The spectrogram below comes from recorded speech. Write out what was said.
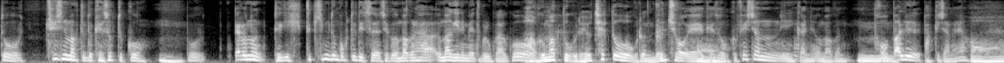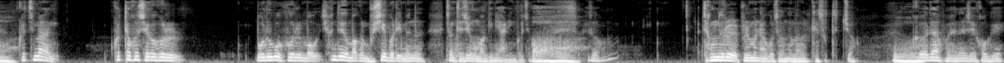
또 최신 음악들도 계속 듣고 음. 뭐 때로는 되게 듣기 힘든 곡들도 있어요. 제가 음악을 하, 음악이름에도 불구하고. 아, 음악도 그래요? 책도 그런데? 그렇죠. 예. 어. 계속 그 패션이니까요. 음악은 음. 더 빨리 바뀌잖아요. 어. 그렇지만 그렇다고 제가 그걸 모르고 그거를 뭐 현대 음악을 무시해 버리면은 전 대중음악인이 아닌 거죠. 어. 그래서 장르를 불문하고 전 음악을 계속 듣죠. 오. 그러다 보면은 이제 거기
